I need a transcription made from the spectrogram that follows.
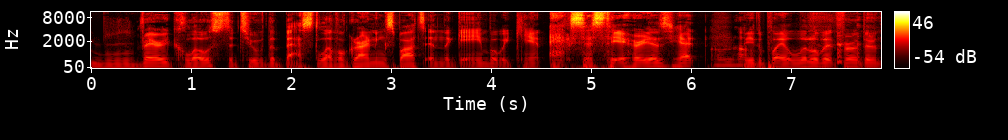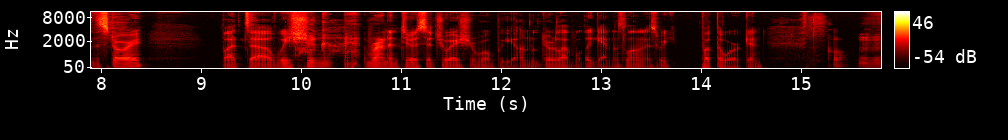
very close to two of the best level grinding spots in the game, but we can't access the areas yet. Oh no. Need to play a little bit further in the story. But uh, we shouldn't run into a situation where we'll be under leveled again as long as we put the work in. Cool. hmm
